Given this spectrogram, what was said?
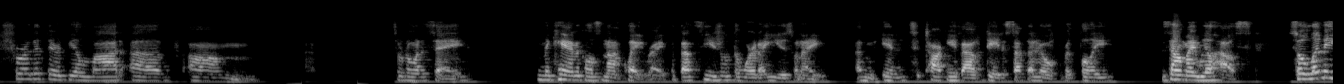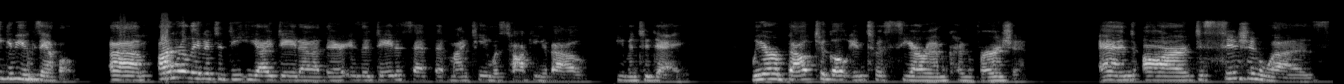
sure that there'd be a lot of um sort of want to say? Mechanical is not quite right but that's usually the word i use when i am into talking about data stuff that i don't fully it's not my wheelhouse. So let me give you an example um, unrelated to DEI data, there is a data set that my team was talking about even today. We are about to go into a CRM conversion. And our decision was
